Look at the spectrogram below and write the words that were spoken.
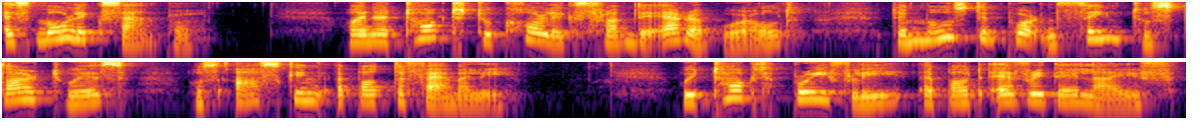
A small example. When I talked to colleagues from the Arab world, the most important thing to start with was asking about the family. We talked briefly about everyday life,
